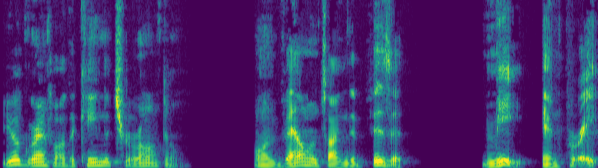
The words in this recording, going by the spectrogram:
your grandfather came to Toronto on Valentine to visit me and pray.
